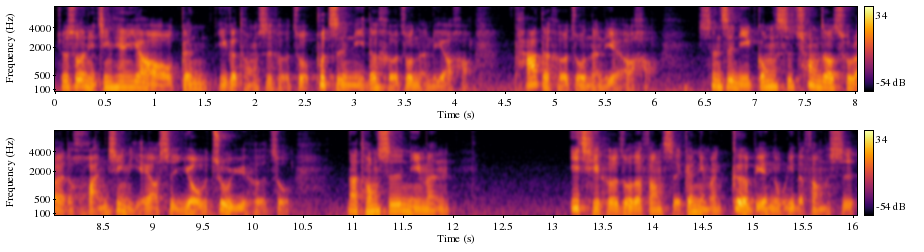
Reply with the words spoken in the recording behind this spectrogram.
就是说你今天要跟一个同事合作，不止你的合作能力要好，他的合作能力也要好。甚至你公司创造出来的环境也要是有助于合作。那同时，你们一起合作的方式跟你们个别努力的方式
